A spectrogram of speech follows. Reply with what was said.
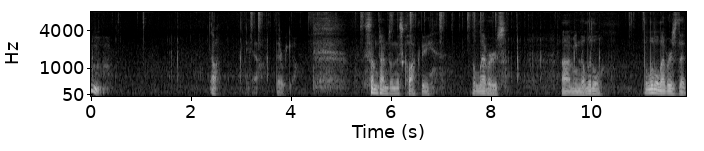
Hmm. Oh, yeah, there we go. Sometimes on this clock, the the levers, uh, I mean the little the little levers that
